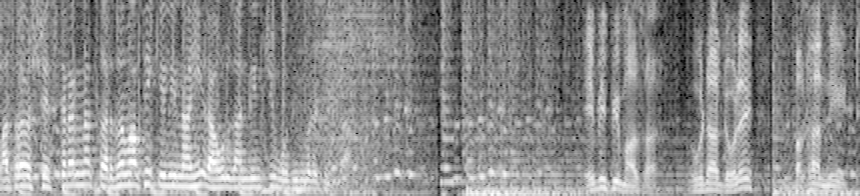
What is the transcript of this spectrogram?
मात्र शेतकऱ्यांना कर्जमाफी केली नाही राहुल गांधींची मोदींवर टीका. एबीपी माझा. उघडा डोळे बघा नीट.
